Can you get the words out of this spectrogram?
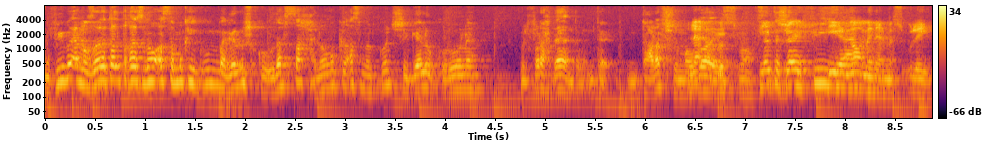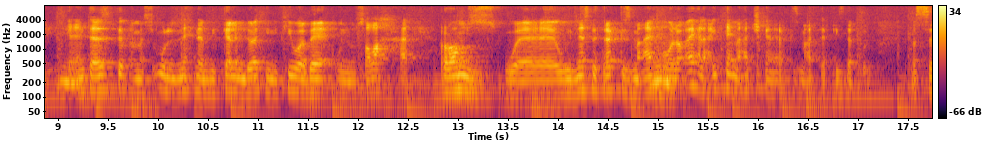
وفي بقى نظرية ثالثه خالص إن هو أصلا ممكن يكون ما جالوش وده الصح إن هو ممكن أصلا ما يكونش جاله كورونا. من الفرح ده انت انت ما تعرفش الموضوع إيه. بص في انت شايف في فيه يعني. نوع من المسؤولية. يعني انت لازم تبقى مسؤول ان إحنا بنتكلم دلوقتي ان في وباء وإنه صلاح رمز و... والناس بتركز معاه. هو لو أي لعيب تاني ما حدش كان يركز معاه التركيز ده كله. بس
